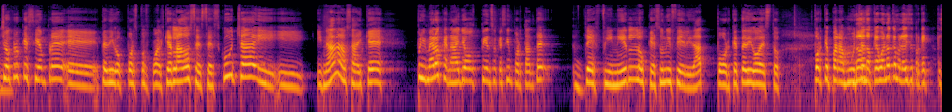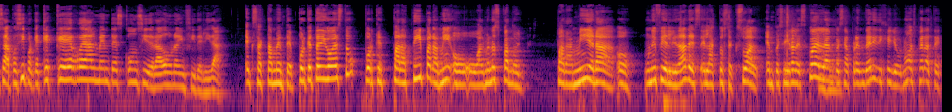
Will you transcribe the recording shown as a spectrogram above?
yo creo que siempre, eh, te digo, por, por, cualquier lado se, se escucha y, y, y nada, o sea, hay que, primero que nada, yo pienso que es importante definir lo que es una infidelidad. ¿Por qué te digo esto? Porque para muchos... No, no, qué bueno que me lo dices, porque, o sea, pues sí, porque ¿qué, qué realmente es considerado una infidelidad? Exactamente. ¿Por qué te digo esto? Porque para ti, para mí, o, o al menos cuando para mí era, oh, una infidelidad es el acto sexual. Empecé a ir a la escuela, empecé a aprender y dije yo, no, espérate,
